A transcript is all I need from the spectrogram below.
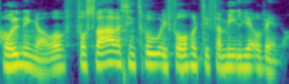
holdninger og forsvare sin tro i forhold til familie og venner.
